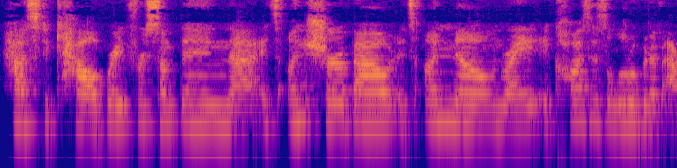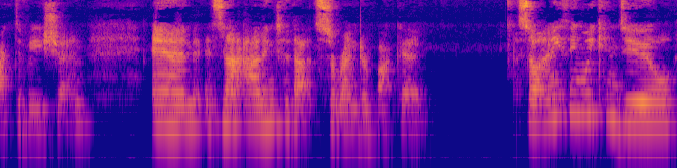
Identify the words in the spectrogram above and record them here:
has to calibrate for something that it's unsure about it's unknown right it causes a little bit of activation and it's not adding to that surrender bucket so anything we can do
